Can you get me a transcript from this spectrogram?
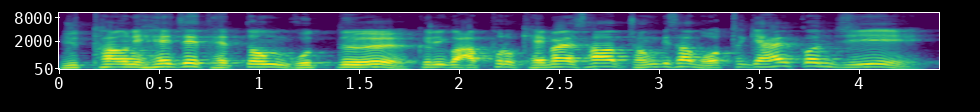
뉴타운이 해제됐던 곳들 그리고 앞으로 개발 사업, 정비 사업 어떻게 할 건지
